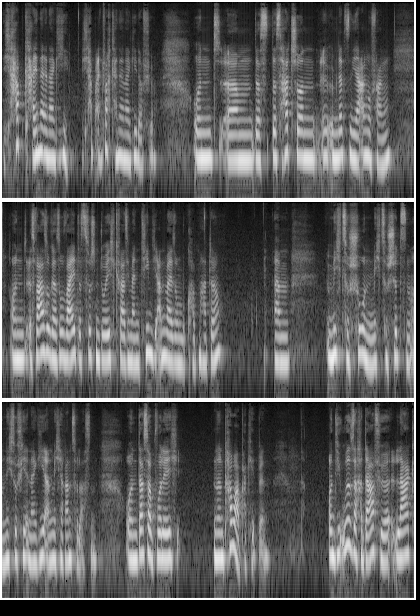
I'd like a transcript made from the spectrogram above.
ich habe keine Energie. Ich habe einfach keine Energie dafür. Und ähm, das, das hat schon im letzten Jahr angefangen. Und es war sogar so weit, dass zwischendurch quasi mein Team die Anweisung bekommen hatte, ähm, mich zu schonen, mich zu schützen und nicht so viel Energie an mich heranzulassen. Und das, obwohl ich ein Powerpaket bin. Und die Ursache dafür lag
